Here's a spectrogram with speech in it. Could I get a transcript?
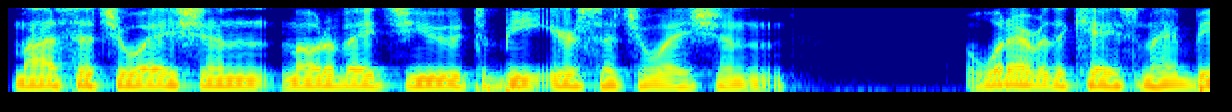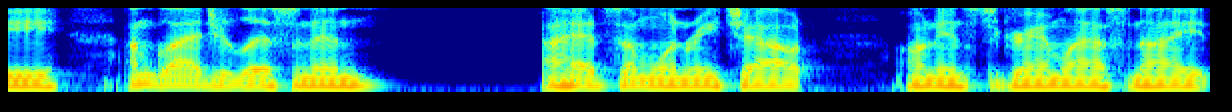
my situation motivates you to beat your situation whatever the case may be. I'm glad you're listening. I had someone reach out on Instagram last night,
